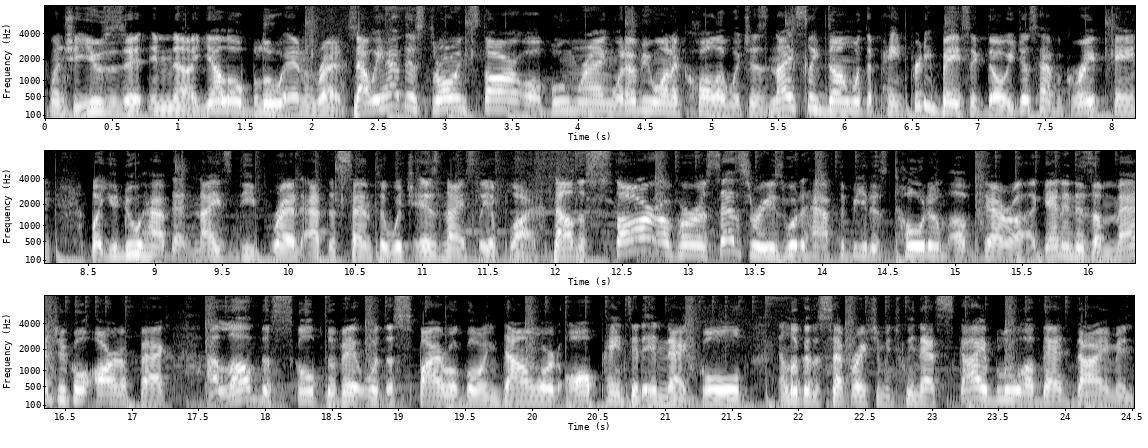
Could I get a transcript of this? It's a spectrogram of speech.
when she uses it in uh, yellow, blue, and red. Now we have this throwing star or boomerang, whatever you want to call it, which is nicely done with the paint. Pretty basic though. You just have gray paint, but you do have that nice deep red at the center, which is nicely applied. Now the star of her accessories would have to be this Totem of Dara. Again, it is a magical artifact. I love the sculpt of it with the spiral going downward, all painted in that gold. And look at the separation between that sky blue of that diamond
